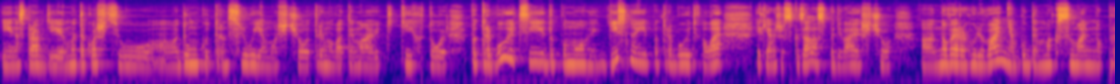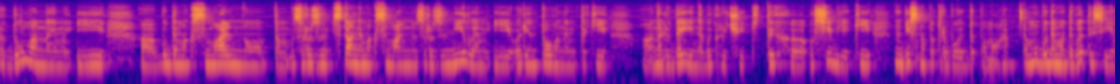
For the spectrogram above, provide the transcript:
і насправді ми також цю думку транслюємо, що отримувати мають ті, хто потребують цієї допомоги, дійсно її потребують. Але як я вже сказала, сподіваюся, що нове регулювання буде максимально продумане ними і буде максимально там зрозум... стане максимально зрозумілим і орієнтованим такі на людей і не виключить тих е, осіб, які ну дійсно потребують допомоги. Тому будемо дивитися. Я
